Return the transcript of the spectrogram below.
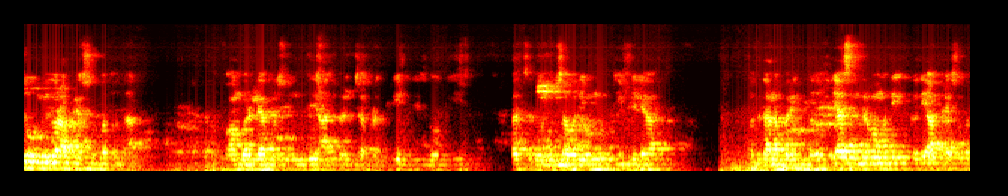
जो उमेदवार आपल्यासोबत होता फॉर्म भरल्यापासून ते आजपर्यंतच्या प्रक्रियेमध्ये जो की आताच दोन दिवसावर येऊन टिपलेल्या मतदानापर्यंत. या संदर्भामध्ये कधी आपल्यासोबत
